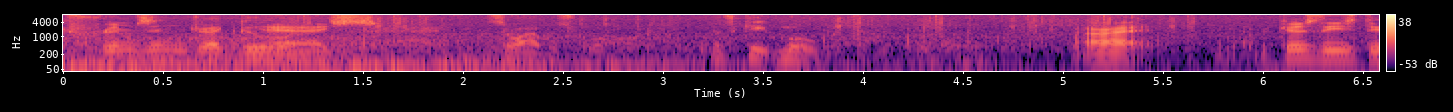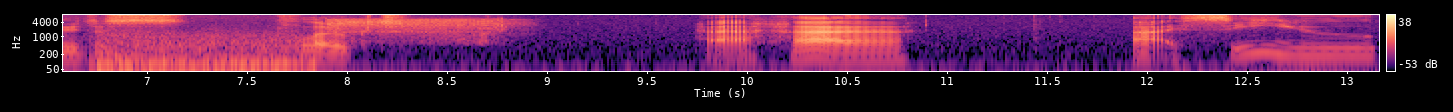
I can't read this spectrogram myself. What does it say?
Crimson Dragoons. So I was wrong. Let's keep moving. Alright, because these dudes are cloaked. Ha ha. I see you.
